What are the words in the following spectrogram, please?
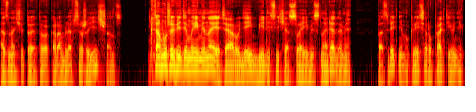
А значит, у этого корабля все же есть шанс. К тому же, видимо, именно эти орудия и били сейчас своими снарядами по среднему крейсеру противник,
